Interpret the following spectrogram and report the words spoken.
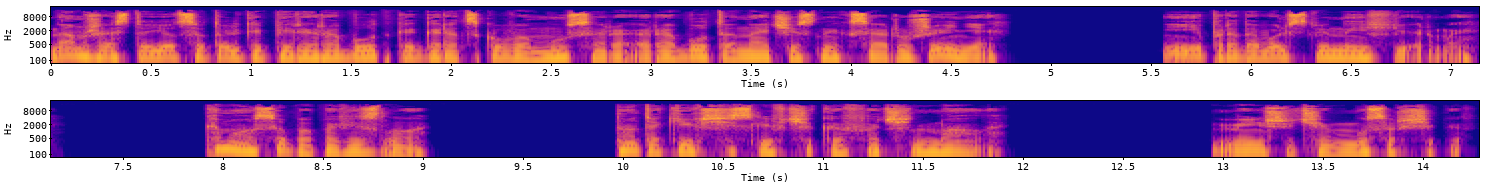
Нам же остается только переработка городского мусора, работа на очистных сооружениях и продовольственные фирмы. Кому особо повезло. Но таких счастливчиков очень мало. Меньше, чем мусорщиков?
